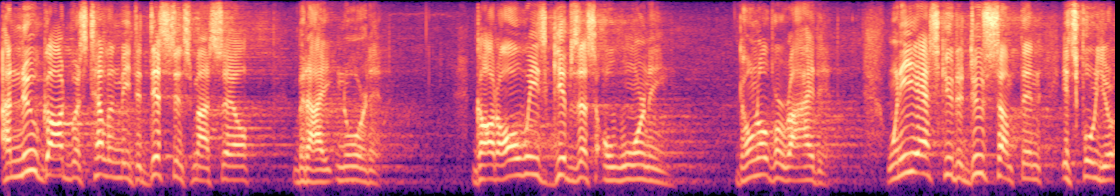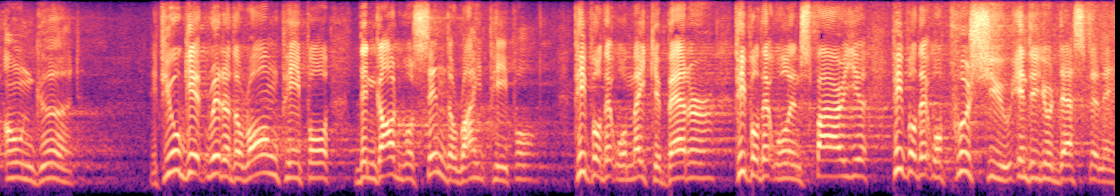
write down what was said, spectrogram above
I knew God was telling me to distance myself, but I ignored it. God always gives us a warning. Don't override it. When He asks you to do something, it's for your own good. If you'll get rid of the wrong people, then God will send the right people. People that will make you better, people that will inspire you, people that will push you into your destiny.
